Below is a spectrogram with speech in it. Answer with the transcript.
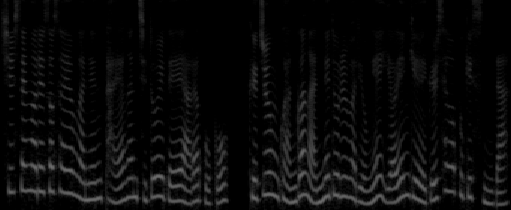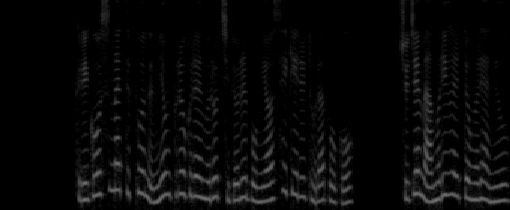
실생활에서 사용하는 다양한 지도에 대해 알아보고 그중 관광 안내도를 활용해 여행 계획을 세워보겠습니다. 그리고 스마트폰 응용 프로그램으로 지도를 보며 세계를 돌아보고 주제 마무리 활동을 한 후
